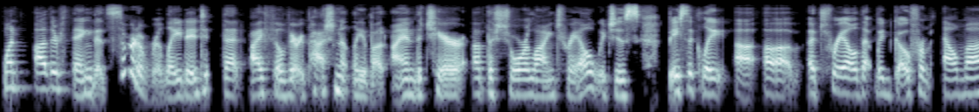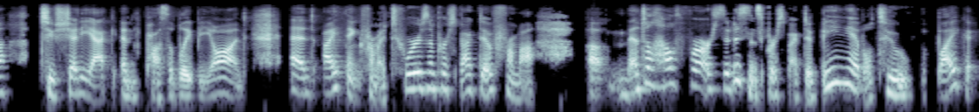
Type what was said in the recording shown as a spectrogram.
One other thing that's sort of related that I feel very passionately about, I am the chair of the Shoreline Trail, which is basically a, a, a trail that would go from Elma to Shediac and possibly beyond. And I think from a tourism perspective, from a, a mental health for our citizens perspective, being able to bike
